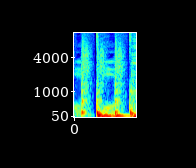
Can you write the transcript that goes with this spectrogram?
yeah, yeah.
